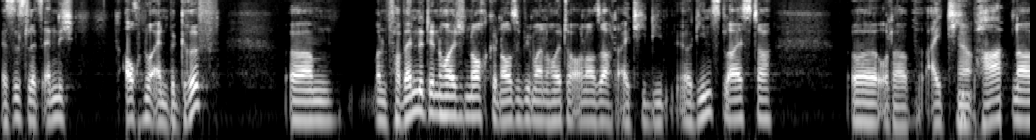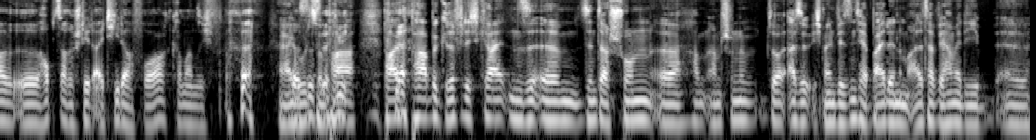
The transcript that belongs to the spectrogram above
es ist letztendlich auch nur ein Begriff. Ähm, man verwendet den heute noch, genauso wie man heute auch noch sagt, IT-Dienstleister äh, oder IT-Partner, ja. äh, Hauptsache steht IT davor, kann man sich. ja gut, so ein paar, paar, paar Begrifflichkeiten ähm, sind da schon, äh, haben, haben schon, so, also ich meine, wir sind ja beide in einem Alter, wir haben ja die äh,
